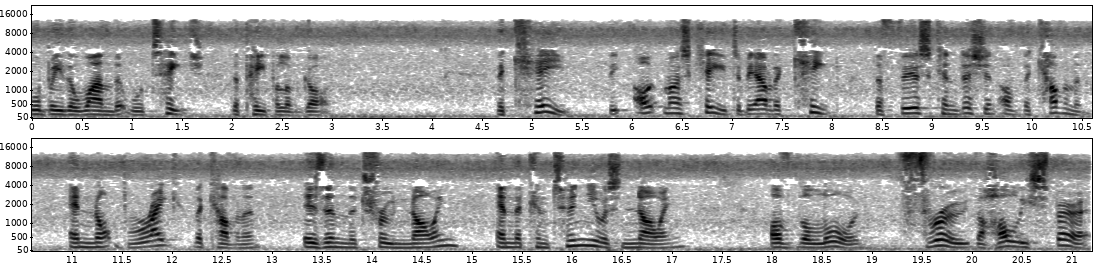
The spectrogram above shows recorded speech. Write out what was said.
will be the one that will teach the people of God. The key, the utmost key to be able to keep the first condition of the covenant and not break the covenant is in the true knowing and the continuous knowing of the Lord through the Holy Spirit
